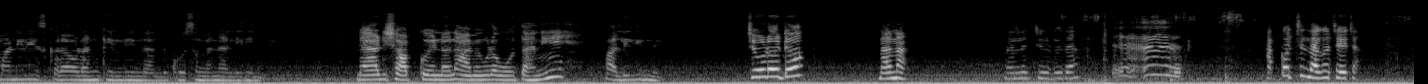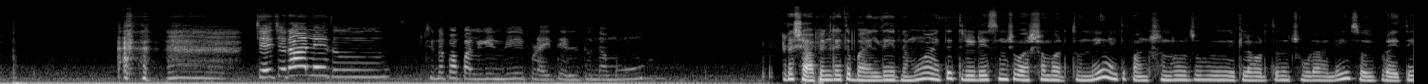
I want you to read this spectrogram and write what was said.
మనీ తీసుకురావడానికి వెళ్ళిండు అందుకోసమని అలిగింది. డాడీ షాప్కి పోయిండని ఆమె కూడా పోతా అని అలిగింది చూడటో నాన్న. నన్న చూడురా. అక్క వచ్చింది అగో చేచ. చేచ రాలేదు. చిన్న పాప అలిగింది ఇప్పుడైతే వెళ్తున్నాము. ఇక్కడ షాపింగ్ అయితే బయలుదేరినాము. అయితే త్రీ డేస్ నుంచి వర్షం పడుతుంది. అయితే ఫంక్షన్ రోజు ఎట్లా పడుతుందో చూడాలి. సో ఇప్పుడైతే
